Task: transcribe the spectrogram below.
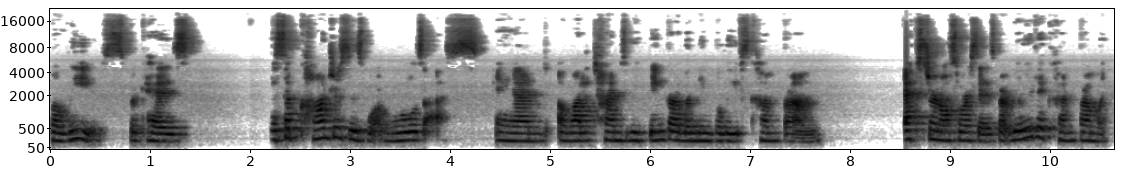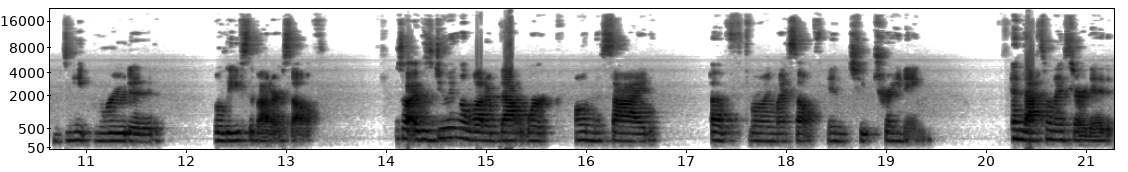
beliefs because the subconscious is what rules us. And a lot of times we think our limiting beliefs come from external sources, but really they come from like deep rooted beliefs about ourselves. So I was doing a lot of that work on the side of throwing myself into training. And that's when I started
